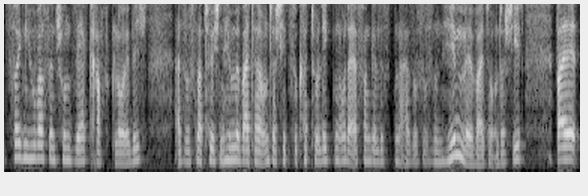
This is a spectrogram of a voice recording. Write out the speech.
Zeugen Jehovas sind schon sehr krass gläubig. Also es ist natürlich ein himmelweiter Unterschied zu Katholiken oder Evangelisten. Also es ist ein himmelweiter Unterschied. Weil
